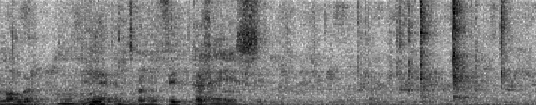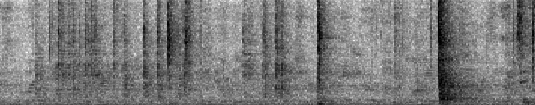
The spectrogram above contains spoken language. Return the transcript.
longer. Mm-hmm. Yeah, and it's gonna fit perfectly. Nice. That's it.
